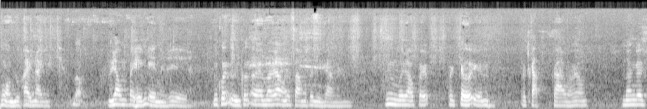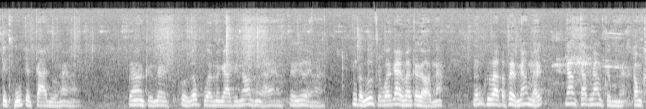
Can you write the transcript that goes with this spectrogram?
ห่วงอยู่ภายในบอกเราไปเห็นเองที่มีคนอื่นคนเออมาเล่าให้ฟังเป็นอีกอย่างนึงนี่เมื่อเราไปไปเจอเองไปจับตาของเรามันก็ติดหูติดตาอยู่งั้นเพราะงั้นถึงได้พูดรบกวนบรรดาพี่น้องทั้งหลายเรื่อยๆมามันก็รู้สึกว่าได้มาตลอดนะนั่นคือว่าประเภทน้ำไหลน้ำคับน้ำกึมเนี่ยทองค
